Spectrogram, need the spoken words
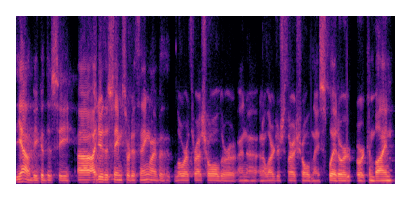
Yeah, it'd be good to see. Uh, I do the same sort of thing. I have a lower threshold or and a, and a larger threshold, and I split or or combine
